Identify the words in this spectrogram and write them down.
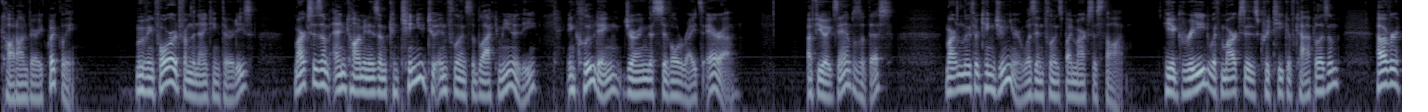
caught on very quickly. Moving forward from the 1930s, Marxism and communism continued to influence the black community, including during the civil rights era. A few examples of this Martin Luther King Jr. was influenced by Marxist thought. He agreed with Marx's critique of capitalism. However,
